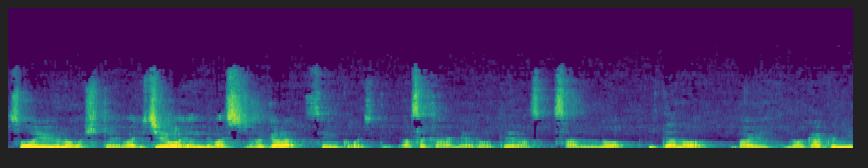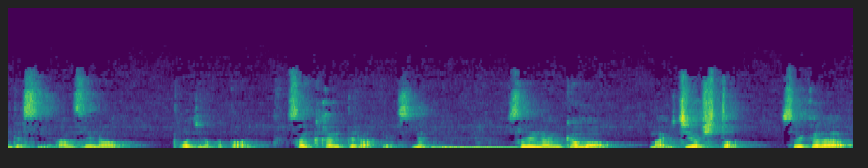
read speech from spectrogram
そういうのも人は一応読んでますし、それから千光寺という朝川にあるお寺さんの板の盤の額にですね、安政の当時のことを書かれてるわけですね。それなんかも、まあ一応人、それから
